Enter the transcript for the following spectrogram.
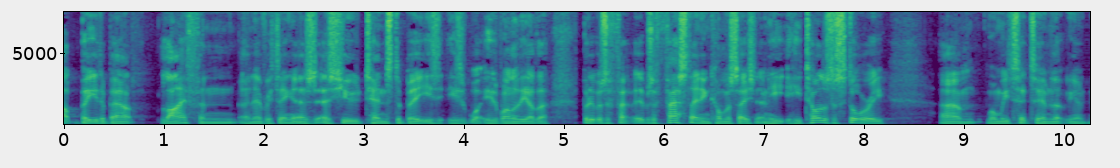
upbeat about life and, and everything, as as Hugh tends to be. He's, he's he's one or the other, but it was a fa- it was a fascinating conversation, and he he told us a story um, when we said to him that you know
